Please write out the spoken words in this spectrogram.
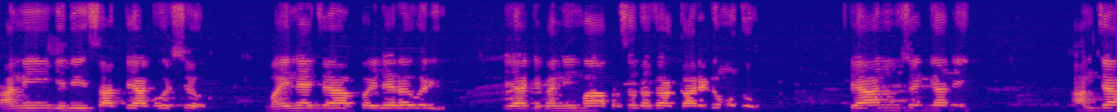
आम्ही गेली सात ते आठ वर्ष महिन्याच्या पहिल्या रविवारी या ठिकाणी महाप्रसादाचा कार्यक्रम होतो. त्या अनुषंगाने आमच्या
